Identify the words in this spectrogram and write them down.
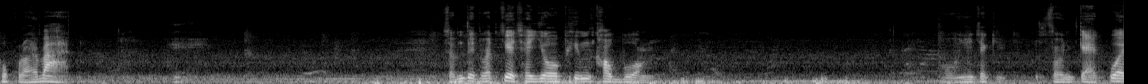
หกร้อยบาท สมเด็จวัดเกียรติชยโยพิมพ์เข้าบวงโอ้นี่จะสนแก่กล้วย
